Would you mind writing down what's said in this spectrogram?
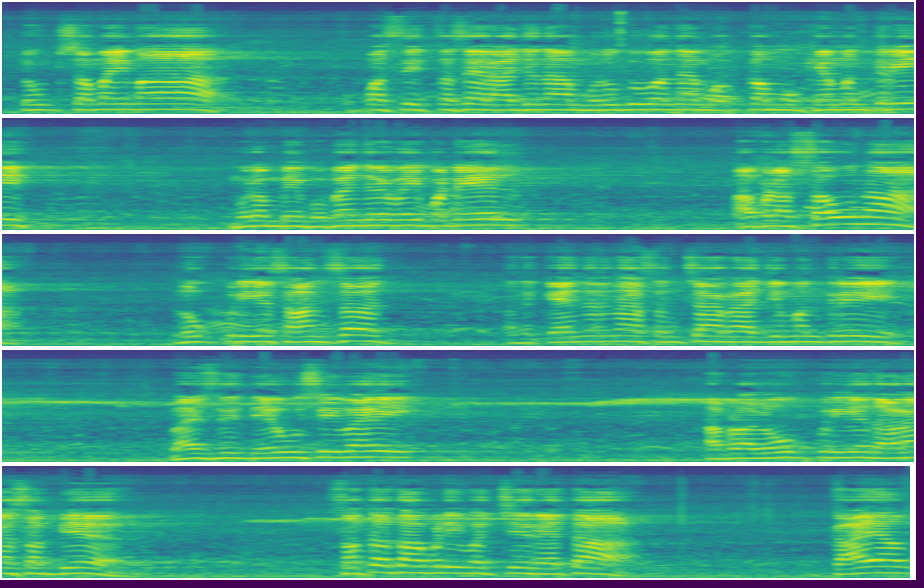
ટૂંક સમયમાં ઉપસ્થિત થશે રાજ્યના મૃદુ અને મક્કમ મુખ્યમંત્રી મુરમભાઈ ભૂપેન્દ્રભાઈ પટેલ, આપણા સૌના લોકપ્રિય સાંસદ અને કેન્દ્રના સંચાર રાજ્યમંત્રી ભાઈ શ્રી દેવુસિંહભાઈ આપણા લોકપ્રિય ધારાસભ્ય સતત આપણી વચ્ચે રહેતા કાયમ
